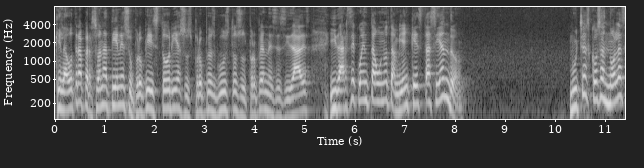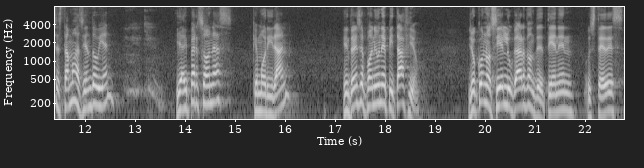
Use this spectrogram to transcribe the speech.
que la otra persona tiene su propia historia, sus propios gustos, sus propias necesidades y darse cuenta uno también qué está haciendo. muchas cosas no las estamos haciendo bien. Y hay personas que morirán. Y entonces se pone un epitafio. Yo conocí el lugar donde tienen ustedes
